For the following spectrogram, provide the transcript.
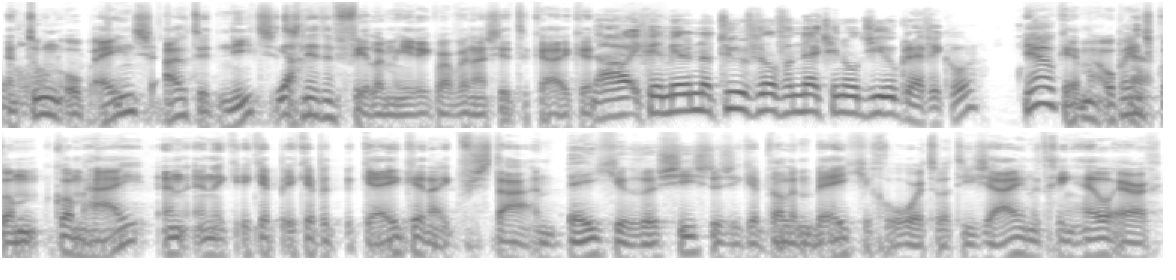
En toen opeens, uit het niets, het is net een film, Erik, waar we naar zitten kijken. Nou, ik vind het meer een natuurfilm van National Geographic hoor. Ja, oké, maar opeens kwam, kwam hij en, en ik, ik, heb, ik heb het bekeken. Nou, ik versta een beetje Russisch, dus ik heb wel een beetje gehoord wat hij zei. En het ging heel erg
